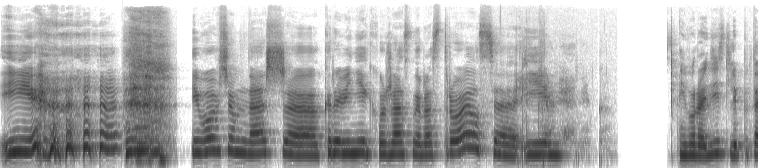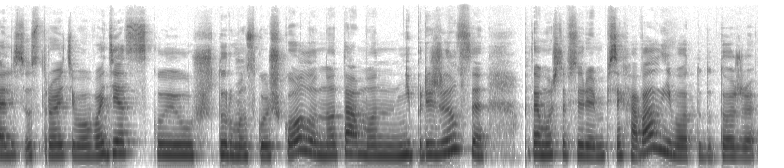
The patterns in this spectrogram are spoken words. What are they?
И, и, в общем, наш э, кровяник ужасно расстроился, и его родители пытались устроить его в одесскую штурманскую школу, но там он не прижился, потому что все время психовал, его оттуда тоже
